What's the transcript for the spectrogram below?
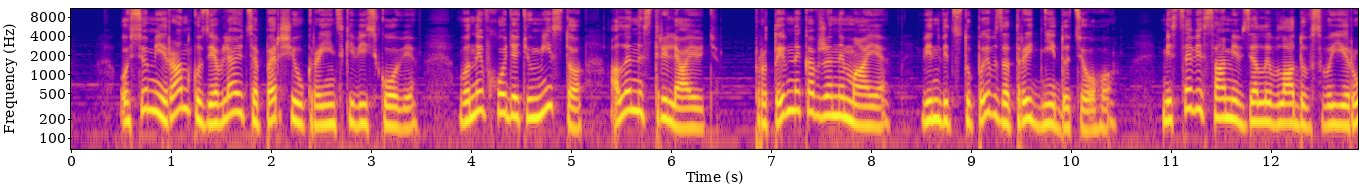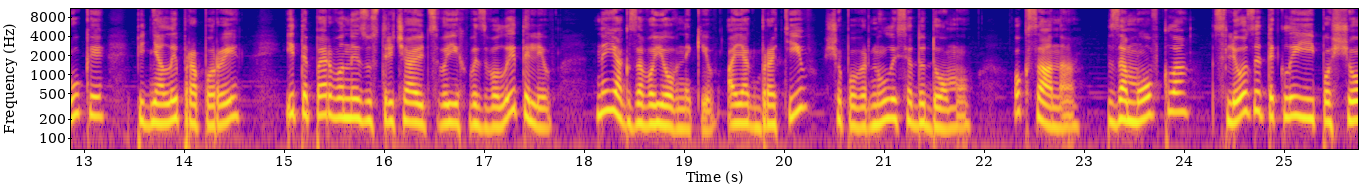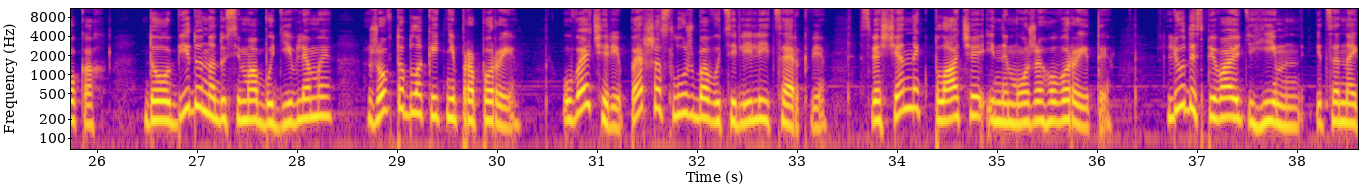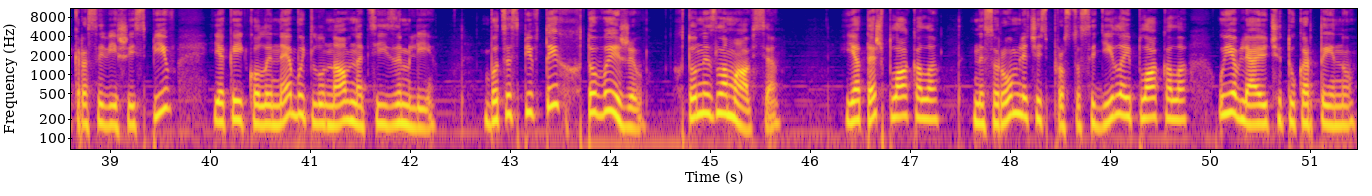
О сьомій ранку з'являються перші українські військові. Вони входять у місто, але не стріляють. Противника вже немає. Він відступив за три дні до цього. Місцеві самі взяли владу в свої руки, підняли прапори, і тепер вони зустрічають своїх визволителів не як завойовників, а як братів, що повернулися додому. Оксана замовкла, сльози текли їй по щоках. До обіду над усіма будівлями жовто-блакитні прапори. Увечері перша служба в уцілілій церкві. Священник плаче і не може говорити. Люди співають гімн, і це найкрасивіший спів, який коли-небудь лунав на цій землі. Бо це спів тих, хто вижив, хто не зламався. Я теж плакала, не соромлячись, просто сиділа і плакала, уявляючи ту картину.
